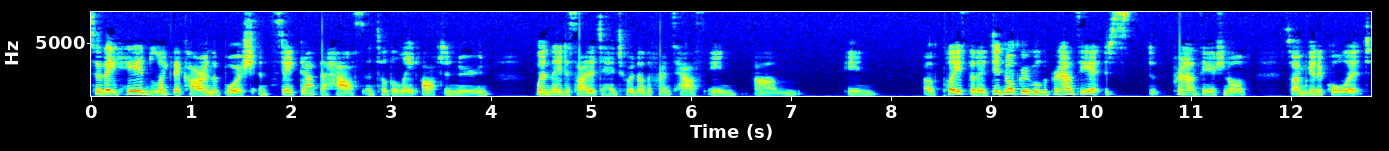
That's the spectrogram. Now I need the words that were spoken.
So they hid like their car in the bush and staked out the house until the late afternoon when they decided to head to another friend's house in um, in a place that I did not Google the pronunciation of. So I'm going to call it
